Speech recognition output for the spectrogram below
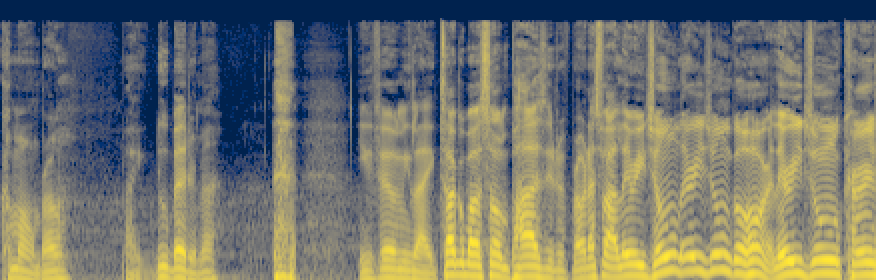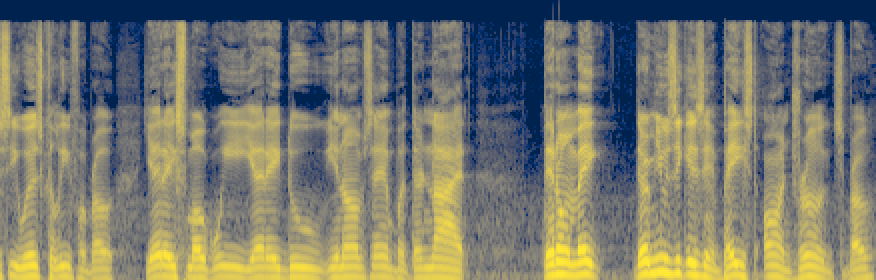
come on, bro. Like, do better, man. you feel me? Like, talk about something positive, bro. That's why Larry June, Larry June go hard. Larry June, Curren$y, Wiz Khalifa, bro. Yeah, they smoke weed. Yeah, they do. You know what I'm saying? But they're not. They don't make their music isn't based on drugs, bro.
